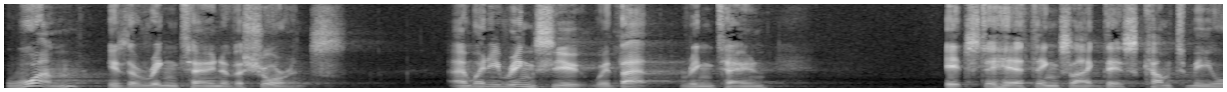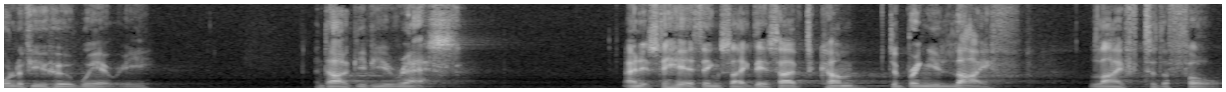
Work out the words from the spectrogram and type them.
One is a ringtone of assurance. And when he rings you with that ringtone, it's to hear things like this Come to me, all of you who are weary, and I'll give you rest. And it's to hear things like this I've come to bring you life, life to the full.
